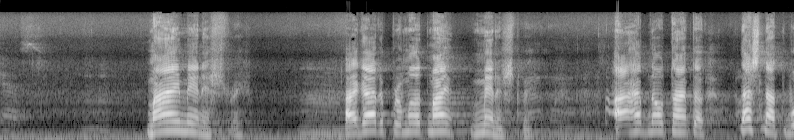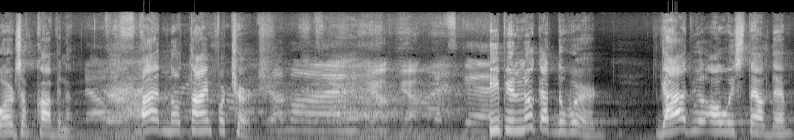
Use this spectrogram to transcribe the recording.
Yes. my ministry. I got to promote my ministry. I have no time to. That's not words of covenant. No. I have no time for church. Come on. Yeah. Yeah. That's good. If you look at the word, God will always tell them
